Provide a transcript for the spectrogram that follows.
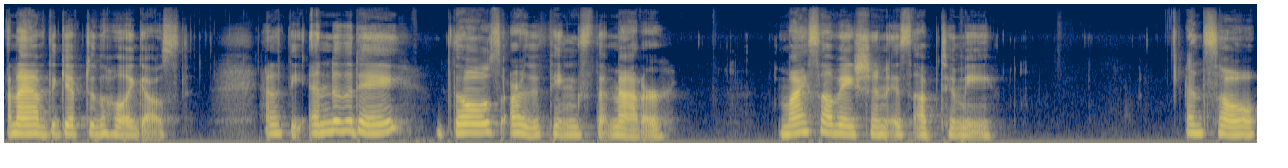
And I have the gift of the Holy Ghost. And at the end of the day, those are the things that matter. My salvation is up to me. And so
